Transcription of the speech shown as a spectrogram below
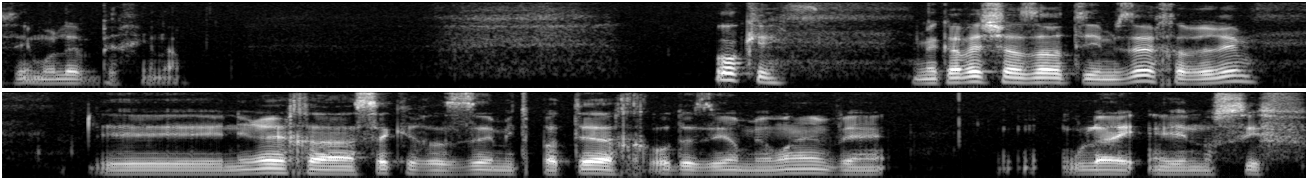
שימו לב, בחינם. אוקיי, מקווה שעזרתי עם זה, חברים. אה, נראה איך הסקר הזה מתפתח עוד איזה יום יומיים ואולי אה, נוסיף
